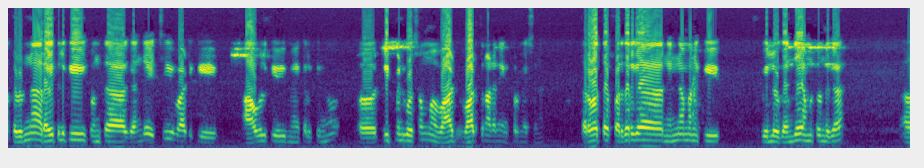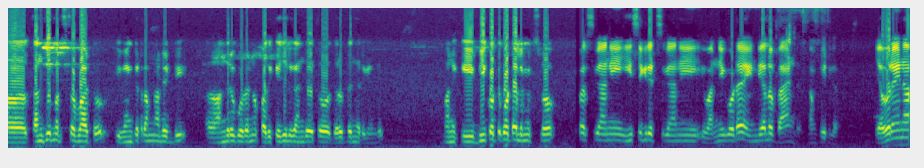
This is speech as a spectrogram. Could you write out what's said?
అక్కడ ఉన్న రైతులకి కొంత గంజా ఇచ్చి వాటికి ఆవులకి మేకలకి ట్రీట్మెంట్ కోసం వాడుతున్నాడనే ఇన్ఫర్మేషన్ తర్వాత ఫర్దర్గా నిన్న మనకి వీళ్ళు గంజాయి అమ్ముతుండగా కన్జ్యూమర్స్తో పాటు ఈ వెంకటరమణారెడ్డి రెడ్డి అందరూ కూడాను పది కేజీలు గంజాయితో దొరకడం జరిగింది. మనకి బీ కొత్తకోట లిమిట్స్లో పేపర్స్ కానీ ఈ సిగరెట్స్ కానీ ఇవన్నీ కూడా ఇండియాలో బ్యాండ్ కంప్లీట్గా. ఎవరైనా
